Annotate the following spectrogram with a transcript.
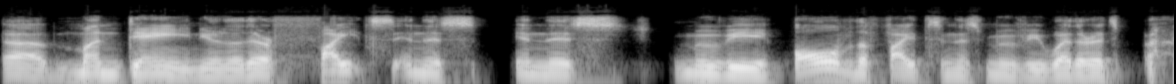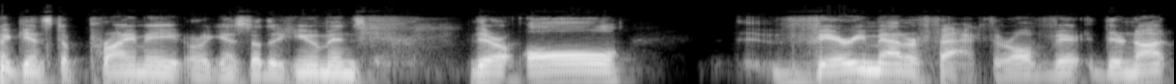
uh, mundane. You know, there are fights in this in this movie. All of the fights in this movie, whether it's against a primate or against other humans, they're all very matter of fact. They're all very. They're not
